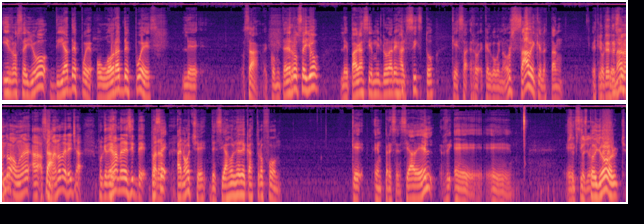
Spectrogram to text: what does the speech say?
Y Rosselló, días después o horas después, le, o sea, el comité de Rosselló le paga 100 mil dólares al Sixto, que, que el gobernador sabe que lo están Que está extorsionando. extorsionando a, una, a, a O su mano derecha. Porque déjame decirte, para, Entonces, anoche decía Jorge de Castrofón que en presencia de él, eh, eh, eh, Sixto Sixto George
